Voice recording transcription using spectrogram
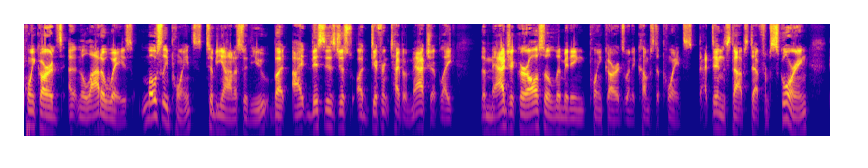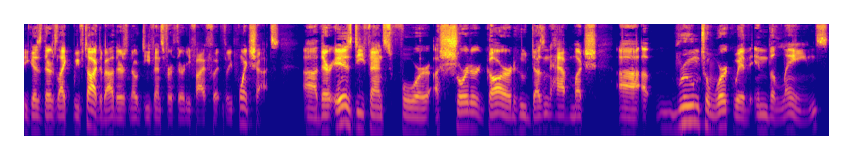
point guards in a lot of ways, mostly points, to be honest with you. But I this is just a different type of matchup. Like the Magic are also limiting point guards when it comes to points. That didn't stop Steph from scoring because there's like we've talked about, there's no defense for 35 foot three point shots. Uh, there is defense for a shorter guard who doesn't have much uh, room to work with in the lanes,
